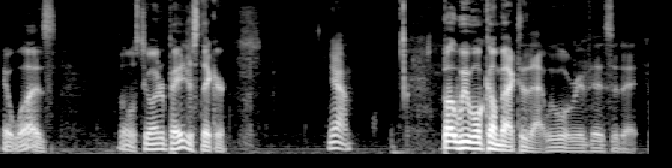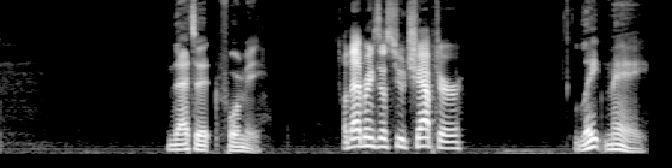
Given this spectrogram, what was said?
it was almost 200 pages thicker. Yeah. But we will come back to that. We will revisit it. That's it for me. Well, that brings us to chapter. Late May,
